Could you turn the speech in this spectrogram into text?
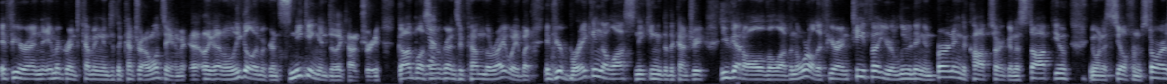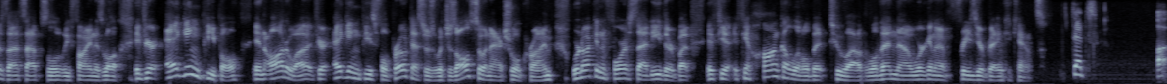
if you're an immigrant coming into the country i won't say like an illegal immigrant sneaking into the country god bless yeah. immigrants who come the right way but if you're breaking the law sneaking into the country you get all the love in the world if you're antifa you're looting and burning the cops aren't going to stop you you want to steal from stores that's absolutely fine as well if you're egging people in ottawa if you're egging peaceful protesters which is also an actual crime we're not going to enforce that either but if you if you honk a little bit too loud well then uh, we're going to freeze your bank accounts. That's uh,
